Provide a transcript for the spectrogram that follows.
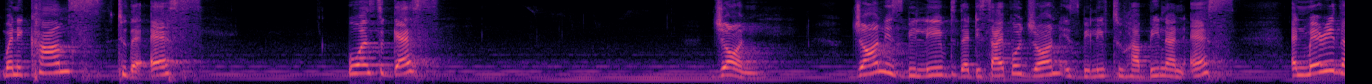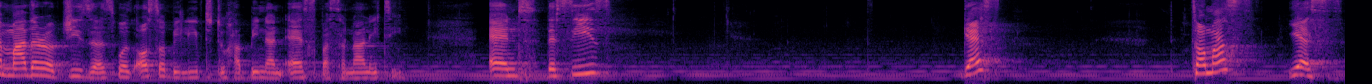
When it comes to the S, who wants to guess? John. John is believed, the disciple John is believed to have been an S. And Mary, the mother of Jesus, was also believed to have been an S personality. And the C's, guess? Thomas, yes,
